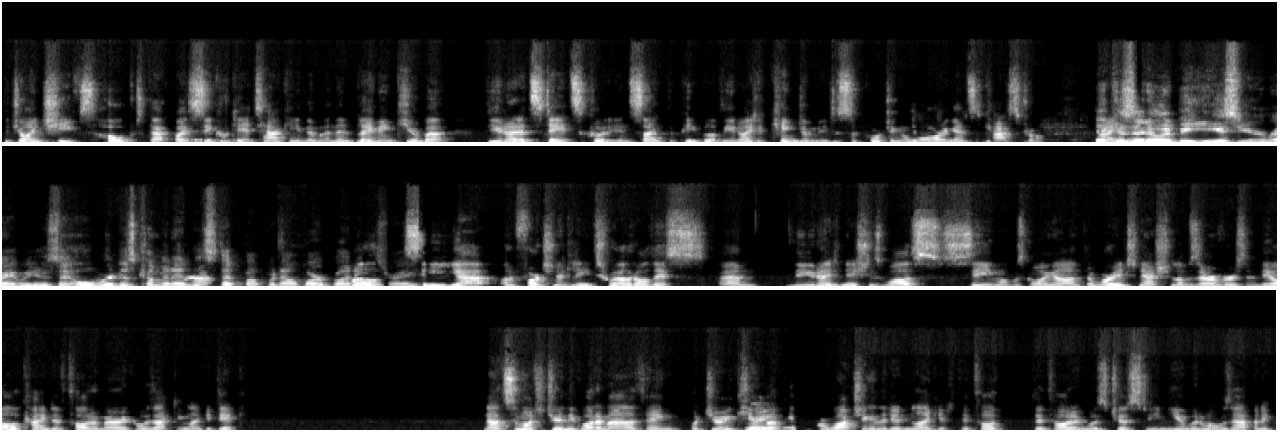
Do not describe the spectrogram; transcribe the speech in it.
the Joint Chiefs hoped that by secretly attacking them and then blaming Cuba, the United States could incite the people of the United Kingdom into supporting a war against Castro. Yeah, because then it would be easier, right? We could just say, "Oh, we're just coming in to step up and help our buddies," well, right? see, yeah, unfortunately, throughout all this, um, the United Nations was seeing what was going on. There were international observers, and they all kind of thought America was acting like a dick. Not so much during the Guatemala thing, but during Cuba, Right. people were watching and they didn't like it. They thought they thought it was just inhuman what was happening.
